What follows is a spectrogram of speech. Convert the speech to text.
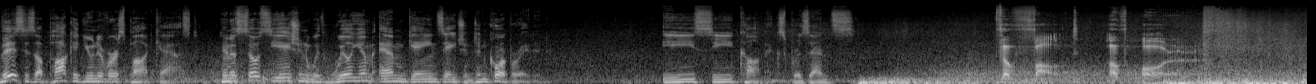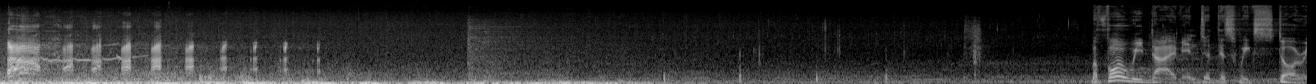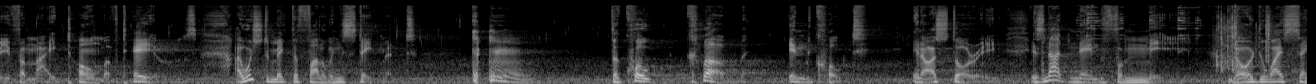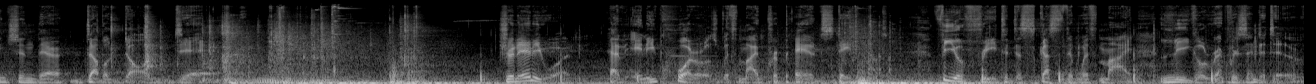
This is a Pocket Universe podcast in association with William M. Gaines Agent Incorporated. EC Comics presents The Vault of Horror. Before we dive into this week's story from my Tome of Tales, I wish to make the following statement. the quote, club, end quote, in our story is not named for me, nor do I sanction their double dog dead. Should anyone have any quarrels with my prepared statement, feel free to discuss them with my legal representative.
